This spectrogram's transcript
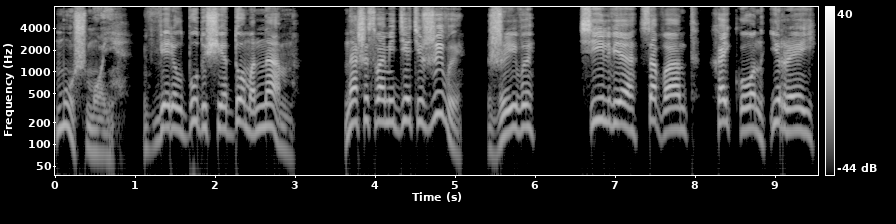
муж мой, верил будущее дома нам. Наши с вами дети живы? Живы. Сильвия, Савант, Хайкон и Рей.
